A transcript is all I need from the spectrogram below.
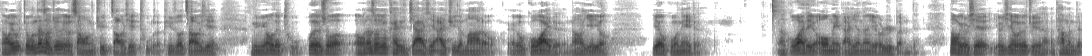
然后就我那时候就有上网去找一些图了，比如说找一些女优的图，或者说我那时候就开始加一些 IG 的 model，有国外的，然后也有也有国内的。啊，国外的有欧美的，还有那有日本的。那我有一些有一些，我就觉得他他们的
